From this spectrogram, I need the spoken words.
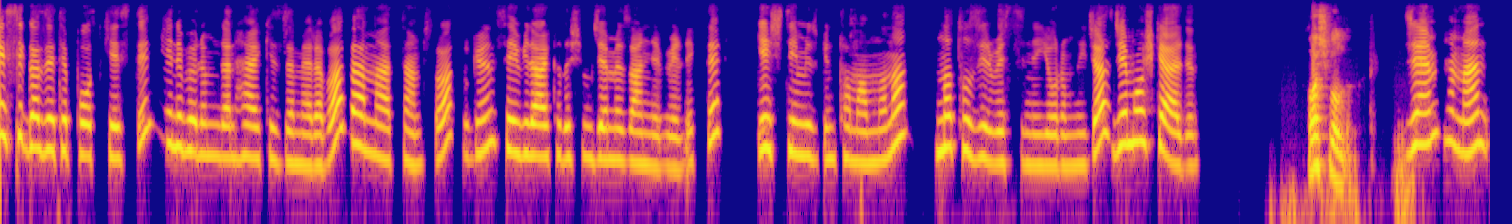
Sesli Gazete Podcast'in yeni bölümünden herkese merhaba. Ben Meltem Suat. Bugün sevgili arkadaşım Cem Özen'le birlikte geçtiğimiz gün tamamlanan NATO zirvesini yorumlayacağız. Cem hoş geldin. Hoş bulduk. Cem hemen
